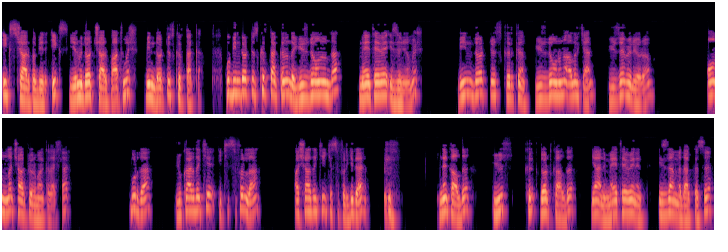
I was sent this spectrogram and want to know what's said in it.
X çarpı 1 X 24 çarpı 60 1440 dakika. Bu 1440 dakikanın da %10'unda MTV izleniyormuş. 1440'ın %10'unu alırken 100'e bölüyorum. 10 ile çarpıyorum arkadaşlar. Burada yukarıdaki 2 sıfırla aşağıdaki 2 sıfır gider. ne kaldı? 144 kaldı. Yani MTV'nin izlenme dakikası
